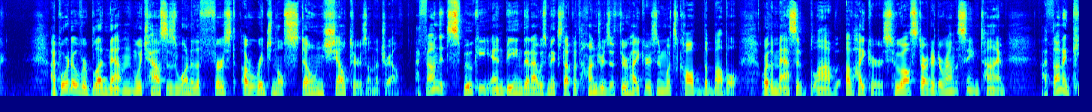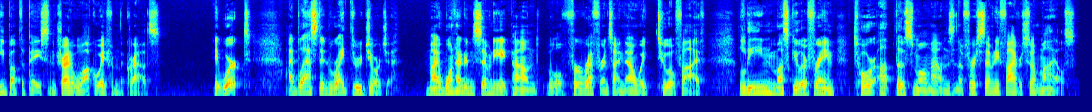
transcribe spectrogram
I poured over Blood Mountain, which houses one of the first original stone shelters on the trail. I found it spooky, and being that I was mixed up with hundreds of through hikers in what's called the bubble, or the massive blob of hikers who all started around the same time, I thought I'd keep up the pace and try to walk away from the crowds. It worked. I blasted right through Georgia. My 178 pound, well, for reference, I now weigh 205, lean, muscular frame tore up those small mountains in the first 75 or so miles.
